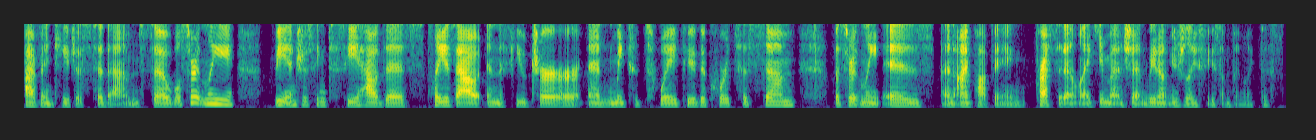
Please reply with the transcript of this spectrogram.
advantageous to them. So we'll certainly be interesting to see how this plays out in the future and makes its way through the court system, but certainly is an eye popping precedent, like you mentioned. We don't usually see something like this.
